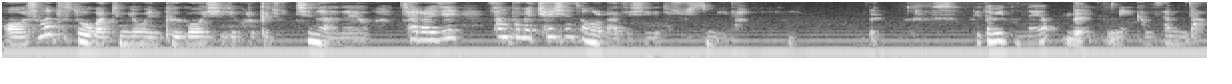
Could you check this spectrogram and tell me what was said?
어, 스마트 스토어 같은 경우에는 그것이 그렇게 좋지는 않아요. 차라리 상품의 최신성을 받으시는 게 더 좋습니다. 음. 네, 대답이 됐나요? 네. 네, 감사합니다.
